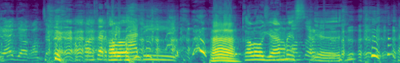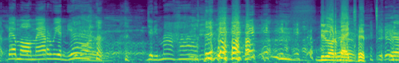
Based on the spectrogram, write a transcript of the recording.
dia aja konser. Konser Kalau- pribadi. Kalau bagi Anmes, ya Tapi sama Om Erwin ya. Jadi mahal. Di luar budget. ya,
